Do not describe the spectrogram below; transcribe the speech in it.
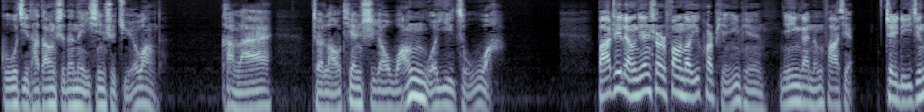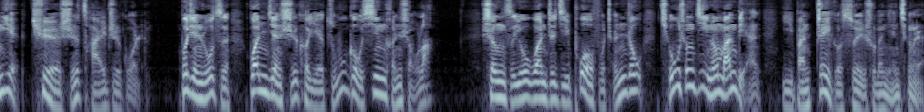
估计他当时的内心是绝望的。看来这老天是要亡我一族啊！把这两件事放到一块品一品，您应该能发现，这李敬业确实才智过人。不仅如此，关键时刻也足够心狠手辣。生死攸关之际，破釜沉舟，求生技能满点。一般这个岁数的年轻人，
